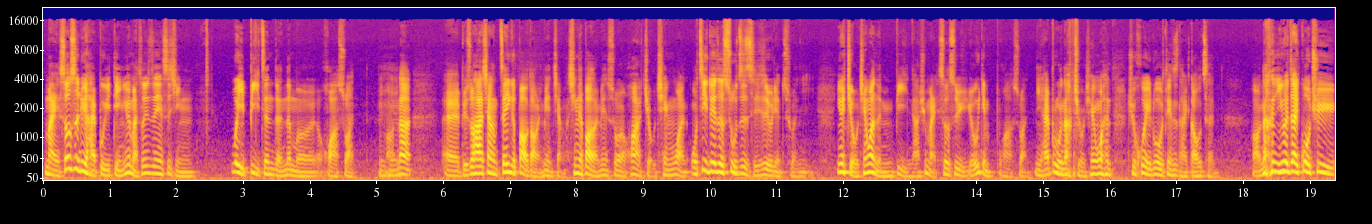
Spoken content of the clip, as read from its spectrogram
买收视率还不一定，因为买收视率这件事情未必真的那么划算。嗯、哼那呃，比如说他像这个报道里面讲，新的报道里面说了花九千万，我自己对这个数字其实有点存疑。因为九千万人民币拿去买收视率有一点不划算，你还不如拿 九千万去贿赂电视台高层。哦，那因为在过去，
